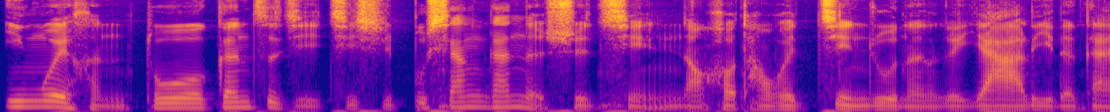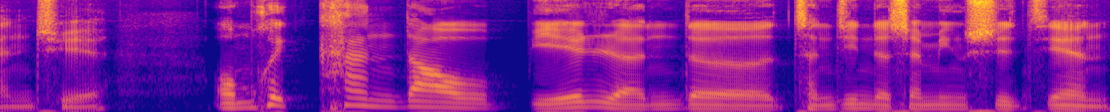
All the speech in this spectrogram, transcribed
因为很多跟自己其实不相干的事情，然后他会进入的那个压力的感觉。我们会看到别人的曾经的生命事件。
